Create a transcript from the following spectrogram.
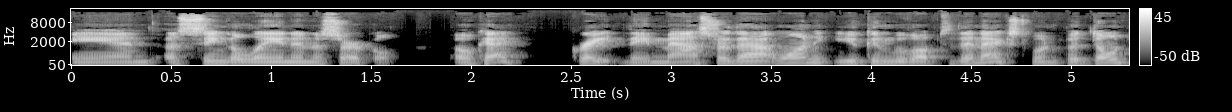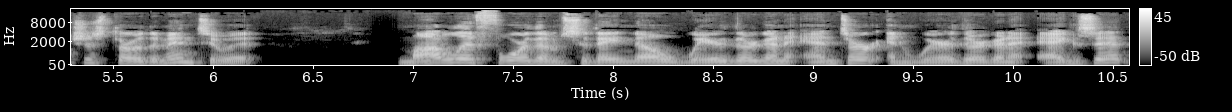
and a single lane in a circle. Okay, great. They master that one. You can move up to the next one, but don't just throw them into it. Model it for them so they know where they're going to enter and where they're going to exit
